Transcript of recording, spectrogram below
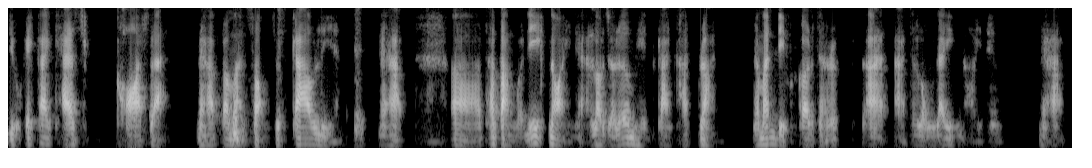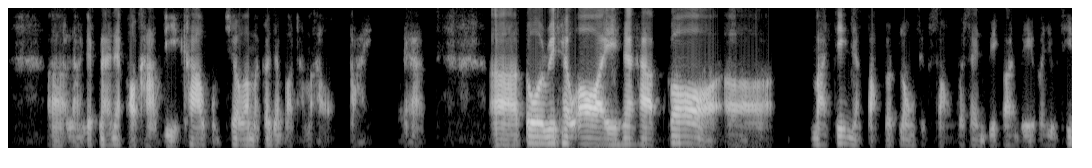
อยู่ใกล้ๆ cash cost แล้วนะครับ ประมาณ 2.9 เหรียญนะครับเอ่อถ้าต่ำกว่านี้อีกหน่อยเนี่ยเราจะเริ่มเห็นการคัดรันน้ำมันดิบก็จะอาอาจจะลงได้อีกหน่อยหนึ่งนะครับเอ่อหลังจากนั้นเนี่ยพอข่าวดีเข้าผมเชื่อว่ามันก็จะบอททอมเอาไปนะครับเอ่อตัว retail oil นะครับ ก็เอ่อ margin เนี่ยปรับลดลง 12% week on week มาอยู่ที่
